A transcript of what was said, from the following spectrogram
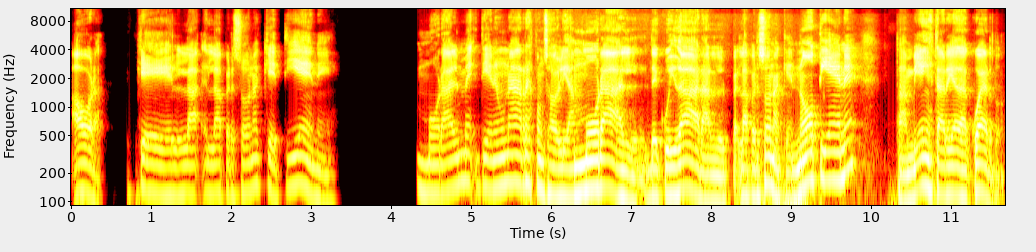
Ahora, que la, la persona que tiene moralmente, tiene una responsabilidad moral de cuidar a la persona que no tiene, también estaría de acuerdo.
